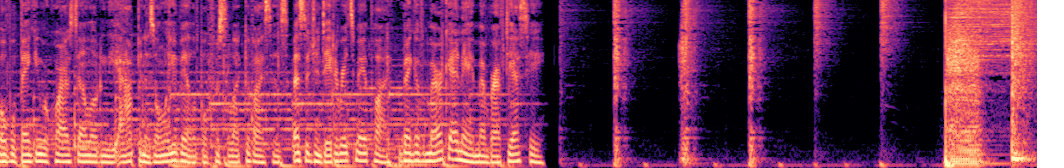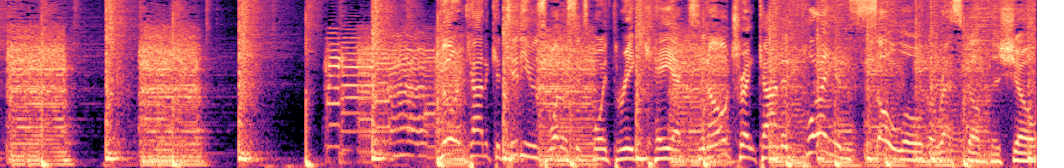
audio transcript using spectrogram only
Mobile banking requires downloading the app and is only available for select devices. Message and data rates may apply. Bank of America and a member FDIC. Miller and Condon continues 106.3 KXNO. Trent Condon flying solo the rest of the show.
